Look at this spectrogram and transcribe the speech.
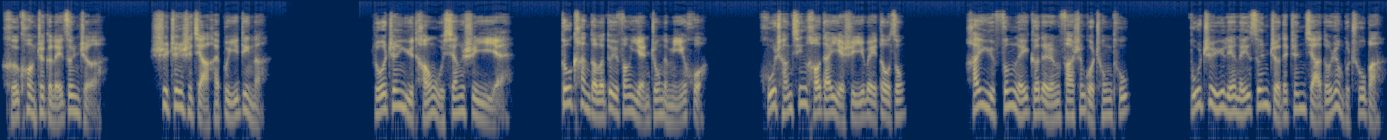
何况这个雷尊者是真是假还不一定呢。”罗真与唐舞相视一眼，都看到了对方眼中的迷惑。胡长青好歹也是一位斗宗，还与风雷阁的人发生过冲突，不至于连雷尊者的真假都认不出吧？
